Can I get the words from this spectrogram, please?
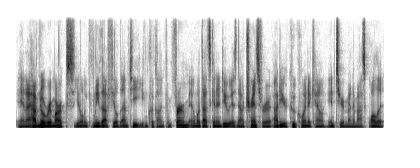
and I have no remarks. You don't you can leave that field empty. You can click on confirm. And what that's going to do is now transfer it out of your KuCoin account into your MetaMask wallet.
